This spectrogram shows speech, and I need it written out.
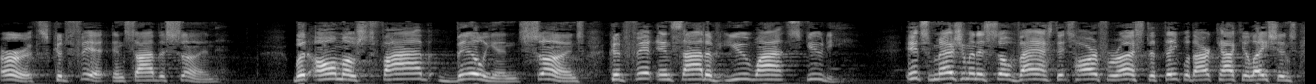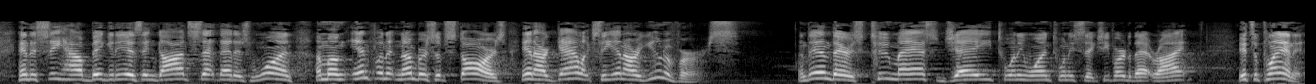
Earths could fit inside the sun. But almost five billion suns could fit inside of UY Scuti. Its measurement is so vast, it's hard for us to think with our calculations and to see how big it is. And God set that as one among infinite numbers of stars in our galaxy, in our universe. And then there's 2MASS J2126. You've heard of that, right? It's a planet.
